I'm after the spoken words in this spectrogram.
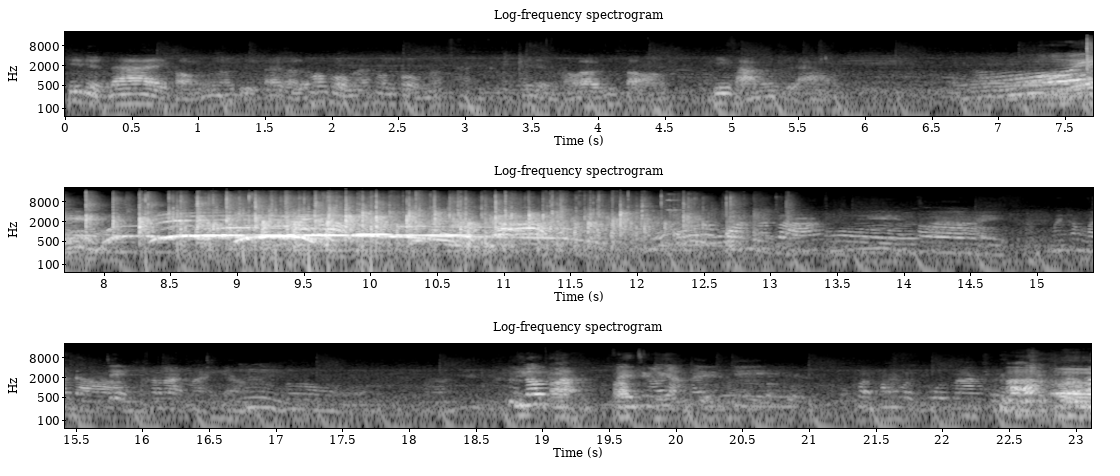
ที่หนึ่งได้ของหนังสือไต้หวันหรือฮ่องกงนะฮ่องกงนะที่หนึ่งของเราที่สองที่สามหนังสือเอาโอ้ยรางวัลนะจ๊ะนี่ใช่ไม่ธรรมดา เจ๋งขนาดไหนอะ อืม เริ่มอะ แต่จริงๆเราอยากให้ที่คนข้างบนพูดมากเลยเออ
